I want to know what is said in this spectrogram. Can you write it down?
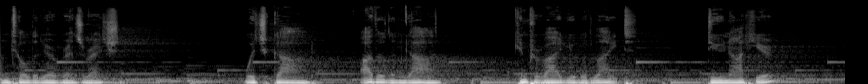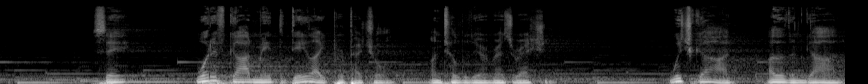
until the day of resurrection? Which God, other than God, can provide you with light? Do you not hear? Say, what if God made the daylight perpetual until the day of resurrection? Which God, other than God,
